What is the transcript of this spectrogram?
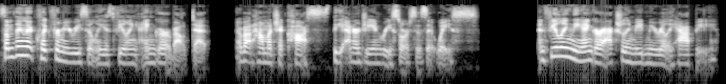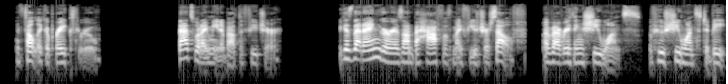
Something that clicked for me recently is feeling anger about debt, about how much it costs, the energy and resources it wastes, and feeling the anger actually made me really happy. It felt like a breakthrough. That's what I mean about the future. Because that anger is on behalf of my future self, of everything she wants, of who she wants to be.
